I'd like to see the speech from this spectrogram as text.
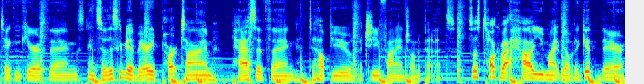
taking care of things. And so this can be a very part time, passive thing to help you achieve financial independence. So let's talk about how you might be able to get there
